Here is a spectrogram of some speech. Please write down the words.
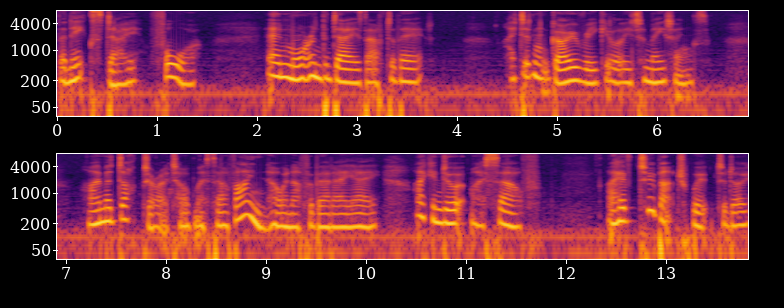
The next day, four, and more in the days after that. I didn't go regularly to meetings. I'm a doctor, I told myself. I know enough about AA. I can do it myself. I have too much work to do.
